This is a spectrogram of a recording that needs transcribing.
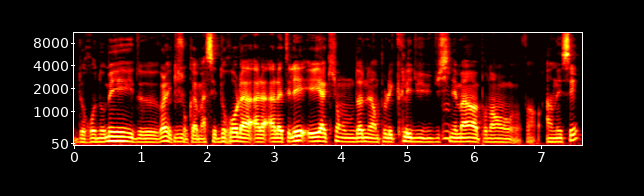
de renommée, de voilà, qui Mm. sont quand même assez drôles à, à la, à la télé et à qui on donne un peu les clés du, du cinéma pendant enfin un essai.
